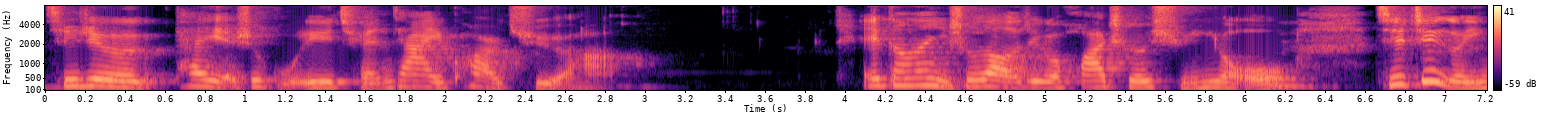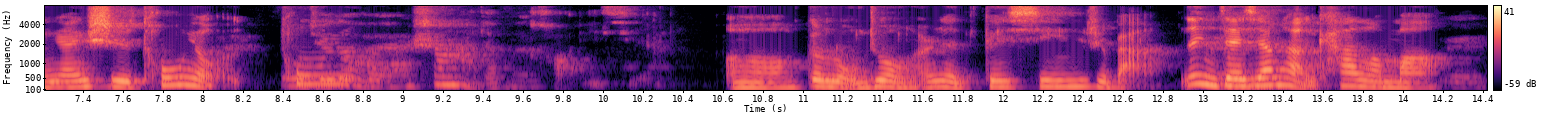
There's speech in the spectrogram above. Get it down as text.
其实这个它也是鼓励全家一块儿去哈。哎，刚才你说到的这个花车巡游，嗯其实这个应该是通有我觉得好像上海的会好一些。哦，更隆重，而且更新是吧？那你在香港看了吗？对，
